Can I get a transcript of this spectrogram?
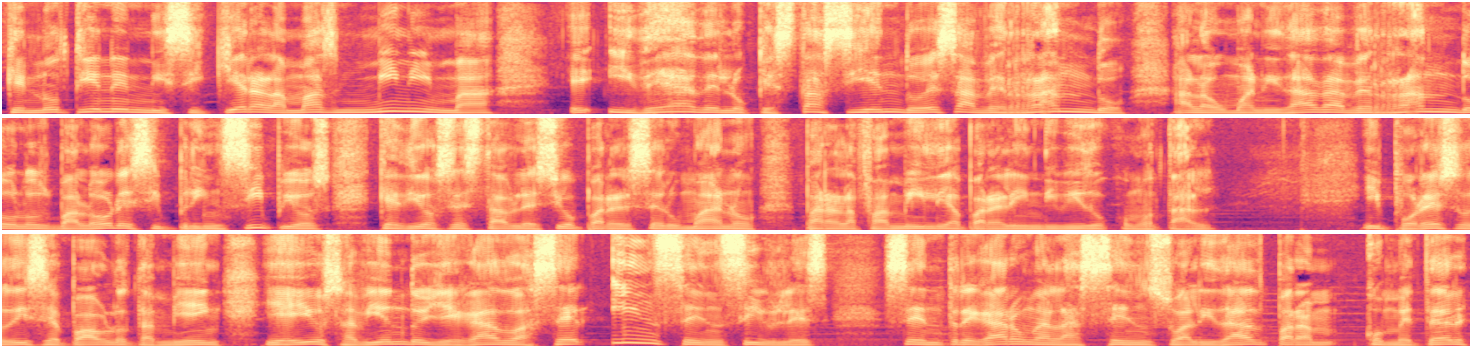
que no tiene ni siquiera la más mínima eh, idea de lo que está haciendo, es aberrando a la humanidad, aberrando los valores y principios que Dios estableció para el ser humano, para la familia, para el individuo como tal. Y por eso dice Pablo también, y ellos habiendo llegado a ser insensibles, se entregaron a la sensualidad para cometer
